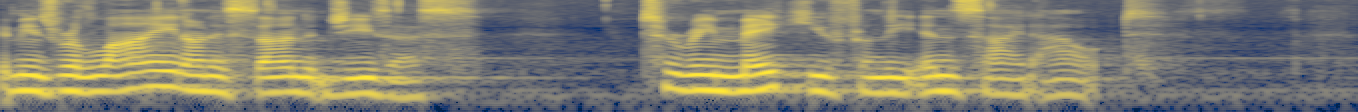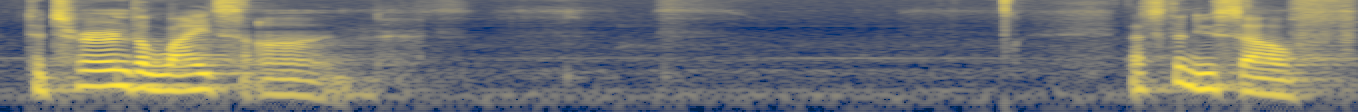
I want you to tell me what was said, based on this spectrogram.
It means relying on His Son, Jesus to remake you from the inside out, to turn the lights on. That's the new self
